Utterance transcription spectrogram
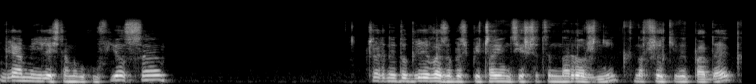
Gramy ileś tam ruchów Jose. Czarny dogrywa, zabezpieczając jeszcze ten narożnik na wszelki wypadek.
